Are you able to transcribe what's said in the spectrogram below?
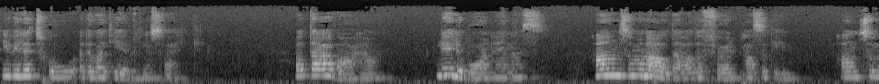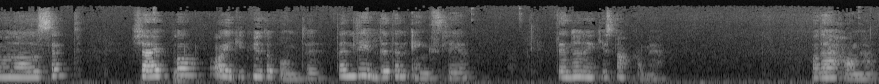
De ville tro at det var djevelens verk. Og der var han, lillebroren hennes, han som hun aldri hadde følt passet inn, han som hun hadde sett, skeiv på og ikke knytta bånd til, den lille, den engstelige, den hun ikke snakka med. Og der hang han.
